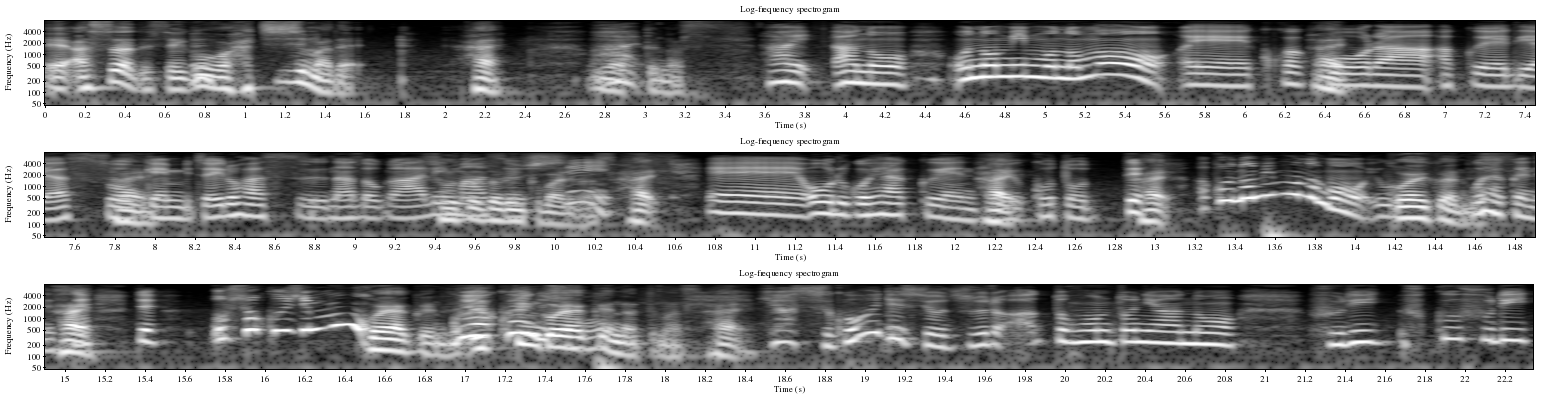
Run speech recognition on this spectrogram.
えー明日はですね午後8時まで、はい。はいやってます、はい、あのお飲み物も、えー、コカ・コーラ、アクエリアス、ソーケンビチャ、イロハスなどがありますしはい。えー、オール500円ということで、はい。あこれ飲み物も500円です。500円ですね。はい。でお食事も500円です。500円一品でしょ？500円になってます。はい。いやすごいですよ。ずらっと本当にあのフリ福フリッ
